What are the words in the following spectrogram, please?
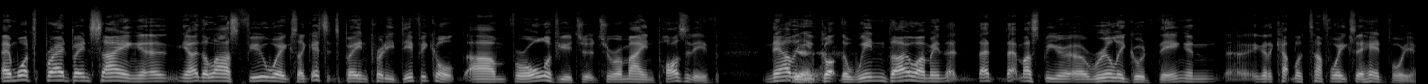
and what's Brad been saying? Uh, you know, the last few weeks, I guess it's been pretty difficult um, for all of you to, to remain positive. Now that yeah. you've got the win, though, I mean that that, that must be a really good thing, and uh, you've got a couple of tough weeks ahead for you.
